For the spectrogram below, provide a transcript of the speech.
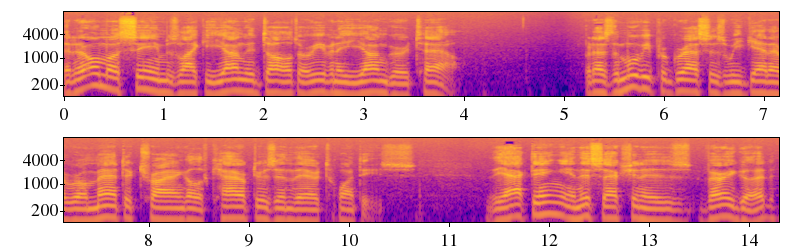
that it almost seems like a young adult or even a younger tale. But as the movie progresses, we get a romantic triangle of characters in their 20s. The acting in this section is very good,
